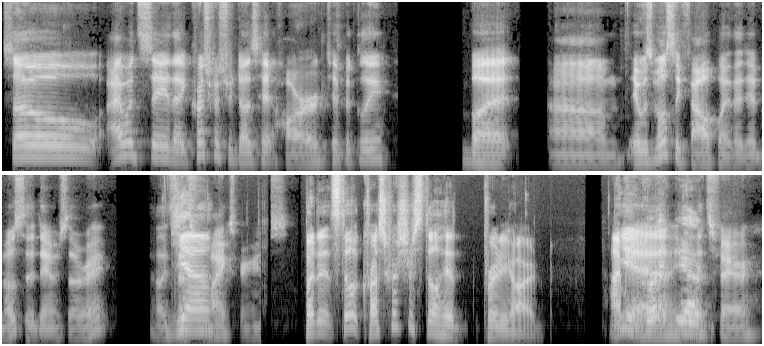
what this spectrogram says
So I would say that Crush Crusher does hit hard typically, but um, it was mostly foul play that did most of the damage, though, right? At least that's Yeah. from my experience. but it still Crust Crusher still hit pretty hard. I mean, yeah, but- yeah, yeah. that's fair.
